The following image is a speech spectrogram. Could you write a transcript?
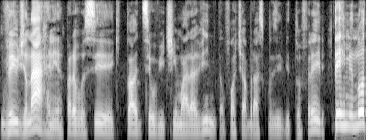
veio de Nárnia, para você que pode ser o Vitinho Maravilha, então forte abraço, inclusive, Vitor Freire, terminou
